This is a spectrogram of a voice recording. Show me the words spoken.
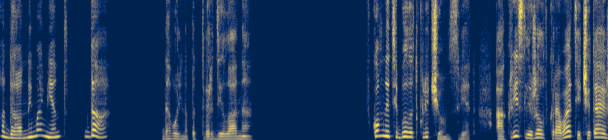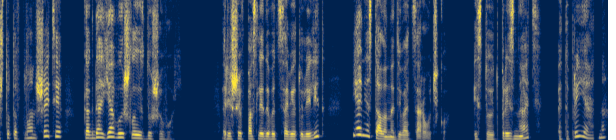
«На данный момент, да», — довольно подтвердила она. В комнате был отключен свет, а Крис лежал в кровати, читая что-то в планшете, когда я вышла из душевой. Решив последовать совету Лилит, я не стала надевать сорочку. И стоит признать, это приятно.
